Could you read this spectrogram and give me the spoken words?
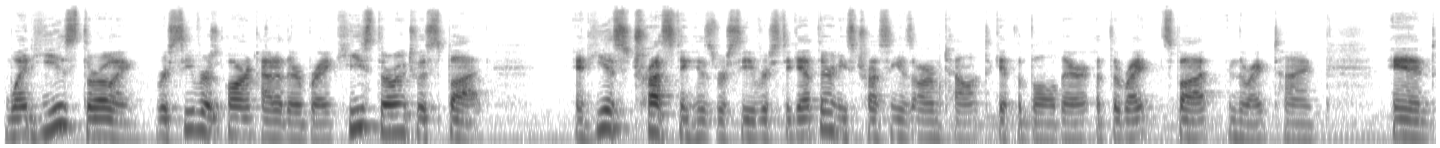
When he is throwing, receivers aren't out of their break. He's throwing to a spot, and he is trusting his receivers to get there, and he's trusting his arm talent to get the ball there at the right spot in the right time. And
